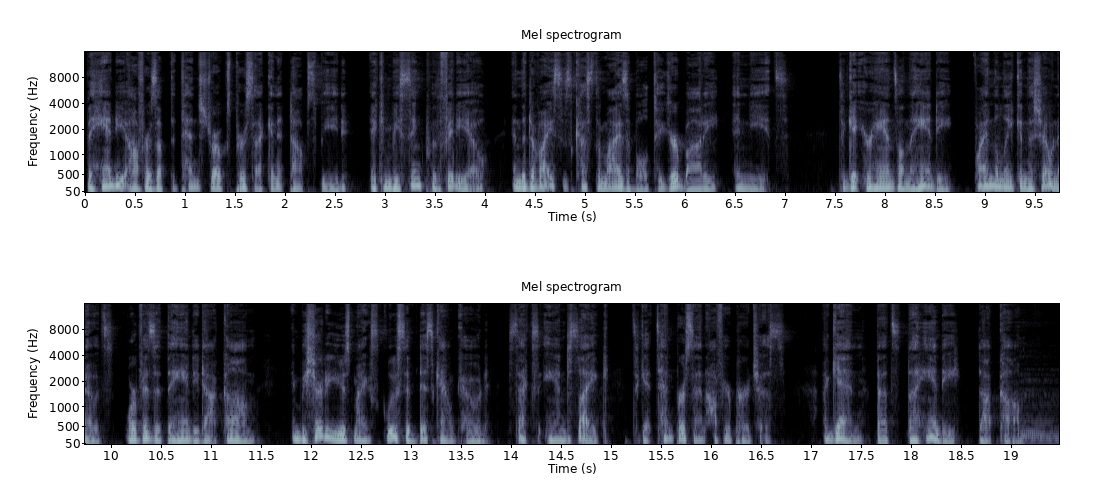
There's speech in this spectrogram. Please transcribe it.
The Handy offers up to 10 strokes per second at top speed. It can be synced with video, and the device is customizable to your body and needs. To get your hands on the Handy, find the link in the show notes or visit thehandy.com and be sure to use my exclusive discount code SEXANDPSYCH to get 10% off your purchase. Again, that's thehandy.com.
